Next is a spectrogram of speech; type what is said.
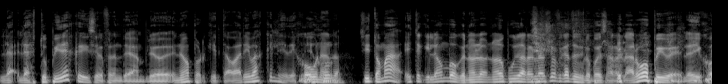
la- la estupidez que dice el Frente Amplio, ¿no? Porque Tabaré Vázquez le dejó, Dejó- una... Sí, tomá, este quilombo que no lo, no lo pude arreglar yo, fíjate si lo puedes arreglar vos, pibe, le dijo.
